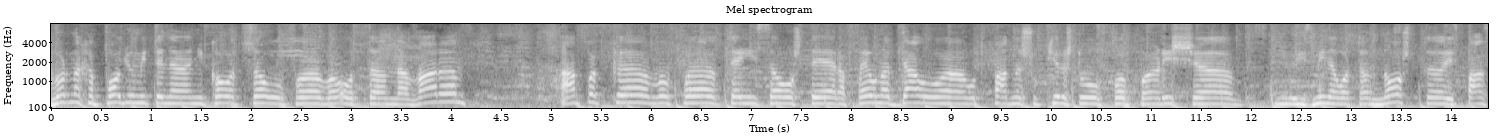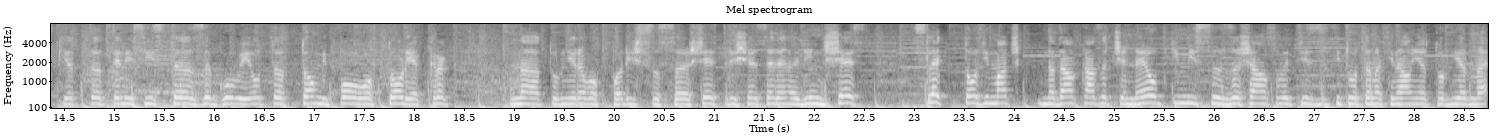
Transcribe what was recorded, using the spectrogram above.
Върнаха подиумите на Никола Цолов от Навара. А пък в тениса още Рафаел Надал отпадна шокиращо в Париж изминалата нощ испанският тенисист загуби от Томи Пол във втория кръг на турнира в Париж с 6-3-6-7-1-6. След този матч Надал каза, че не е оптимист за шансовете за титлата на финалния турнир на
